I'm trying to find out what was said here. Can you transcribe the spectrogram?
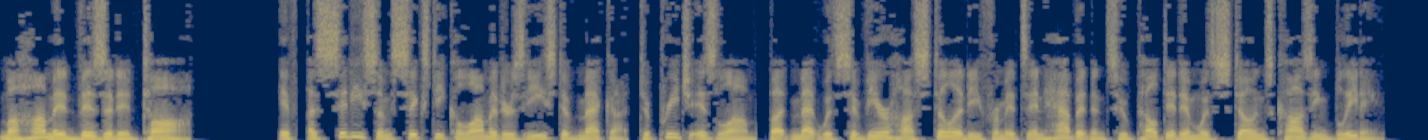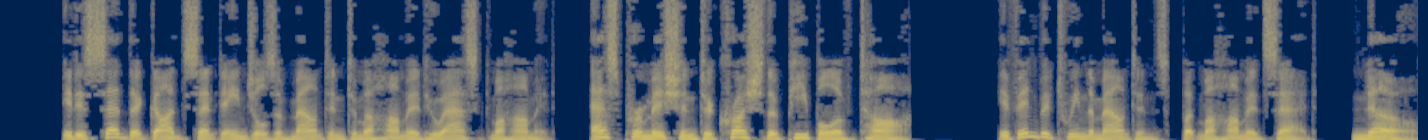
Muhammad visited Ta'if, a city some 60 kilometers east of Mecca, to preach Islam, but met with severe hostility from its inhabitants who pelted him with stones causing bleeding. It is said that God sent angels of mountain to Muhammad who asked Muhammad's permission to crush the people of Ta. If in between the mountains, but Muhammad said, No.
